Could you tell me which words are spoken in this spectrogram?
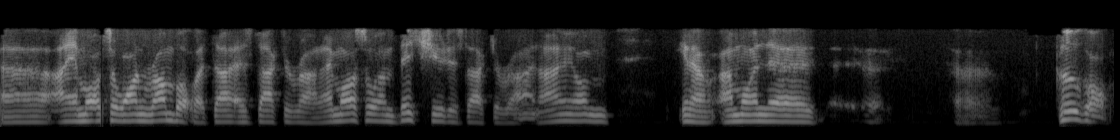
Uh, I am also on Rumble at, as Dr. Ron. I'm also on BitChute as Dr. Ron. I am, you know, I'm on uh, uh, uh, Google.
